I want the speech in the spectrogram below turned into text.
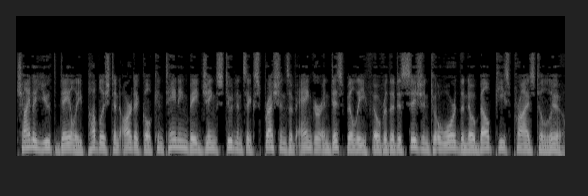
China Youth Daily published an article containing Beijing students' expressions of anger and disbelief over the decision to award the Nobel Peace Prize to Liu.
